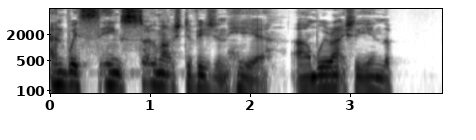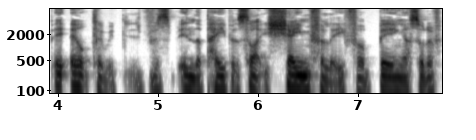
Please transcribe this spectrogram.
and we're seeing so much division here. Um, we're actually in the Ilkley was in the paper slightly shamefully for being a sort of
